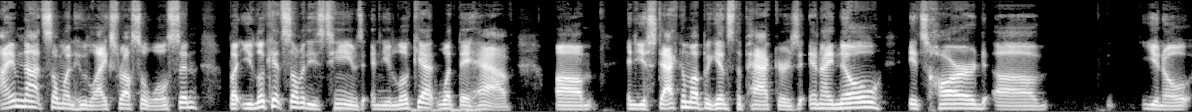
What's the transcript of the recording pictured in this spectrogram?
I am not someone who likes Russell Wilson, but you look at some of these teams and you look at what they have, um, and you stack them up against the Packers. And I know it's hard, uh, you know,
